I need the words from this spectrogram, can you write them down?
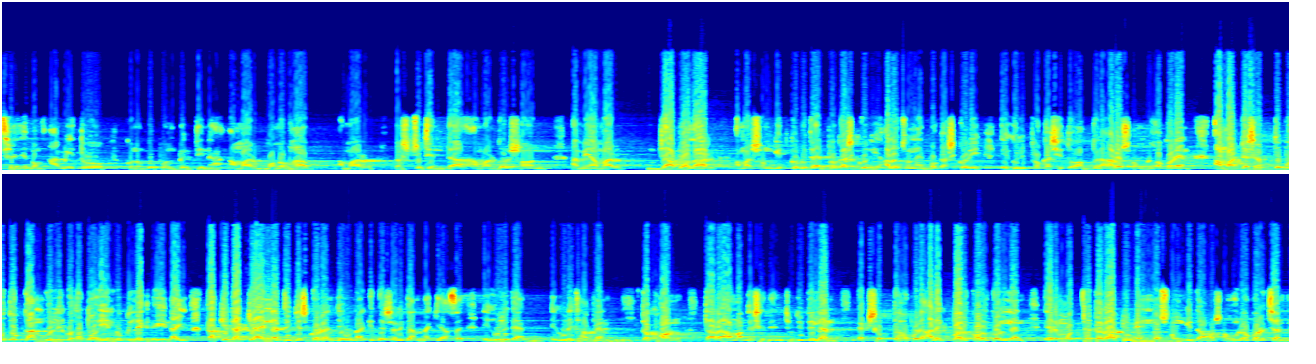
আছে এবং আমি তো কোনো গোপন ব্যক্তি না। আমার মনোভাব আমার রাষ্ট্রচিন্তা, আমার দর্শন, আমি আমার যা বলার, আমার সংগীত কবিতায় প্রকাশ করি, আলোচনায় প্রকাশ করি, এগুলি প্রকাশিত। আপনারা আরও সংগ্রহ করেন। আমার দেশাত্মবোধক গানগুলির কথা তো এই লোক লেখেই নাই। তাকে ডাকে আইন না জিজ্ঞেস করেন যে, ওনার কি দেশের গান নাকি আছে? এগুলি দেন, এগুলি ছাপেন তখন তারা আমাকে সেদিন ছুটি দিলেন। এক সপ্তাহ পরে আরেকবার কল করলেন। এর মধ্যে তারা বিভিন্ন সংগীত আমার সংগ্রহ করেছেন।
